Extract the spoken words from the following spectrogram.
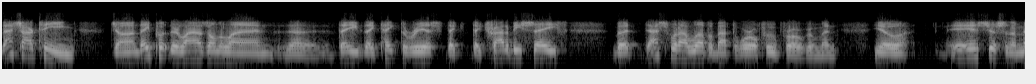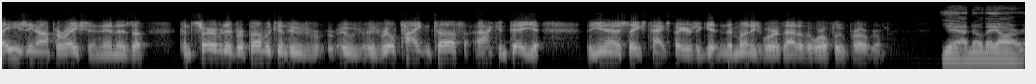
that's our team, John. They put their lives on the line. They they take the risk. They they try to be safe, but that's what I love about the World Food Program. And you know, it's just an amazing operation. And as a conservative Republican who's who's, who's real tight and tough, I can tell you, the United States taxpayers are getting their money's worth out of the World Food Program. Yeah, no, they are.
